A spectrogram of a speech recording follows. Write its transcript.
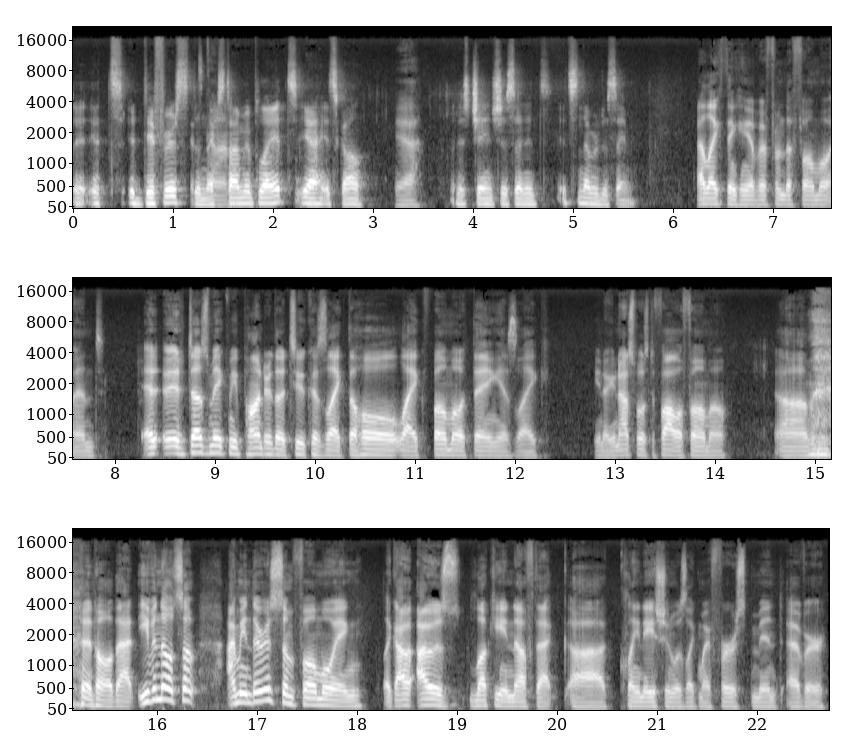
it it, it differs it's the next time you play it. Yeah, it's gone. Yeah, and it changes, and it's it's never the same. I like thinking of it from the FOMO end. It, it does make me ponder though too, because like the whole like FOMO thing is like, you know, you're not supposed to follow FOMO, um, and all that. Even though some, I mean, there is some FOMOing. Like I, I was lucky enough that uh, Clay Nation was like my first mint ever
